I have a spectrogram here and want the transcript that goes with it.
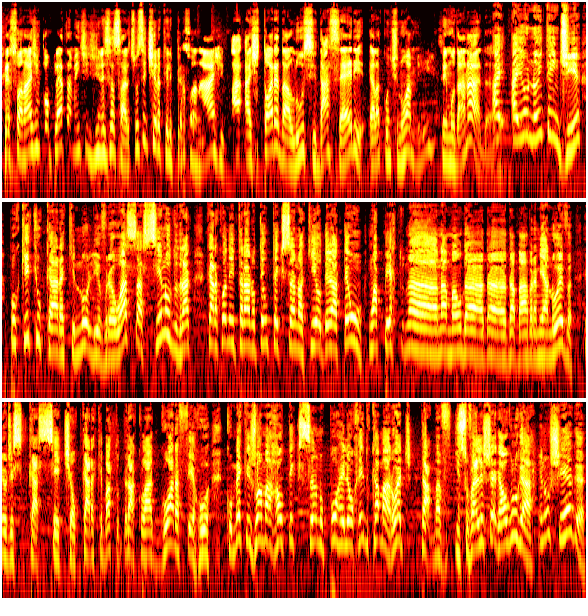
personagem completamente desnecessário. Se você tira aquele personagem, a, a história da Lucy da série, ela continua a mesma, sem mudar nada. Aí, aí eu não entendi por que, que o cara que no livro é o assassino do Drácula. Cara, quando entraram, tem um texano aqui, eu dei até um, um aperto na, na mão da, da, da Bárbara, minha noiva. Eu disse: cacete, é o cara que bate o Drácula, agora ferrou. Como é que eles vão amarrar o texano? Porra, ele é o rei do camarote. Tá, mas isso vai lhe chegar a algum lugar. E não chega.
